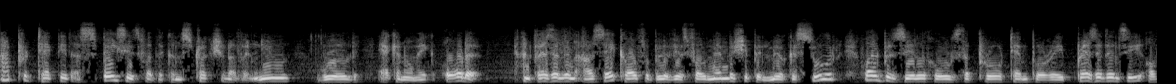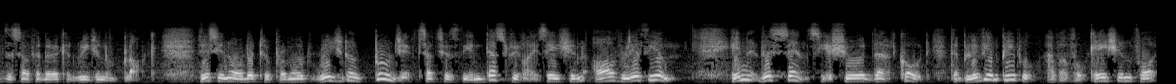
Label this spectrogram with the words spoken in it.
are protected as spaces for the construction of a new world economic order. And President Arce called for Bolivia's full membership in Mercosur, while Brazil holds the pro tempore presidency of the South American regional bloc. This in order to promote regional projects such as the industrialization of lithium. In this sense, he assured that, quote, the Bolivian people have a vocation for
